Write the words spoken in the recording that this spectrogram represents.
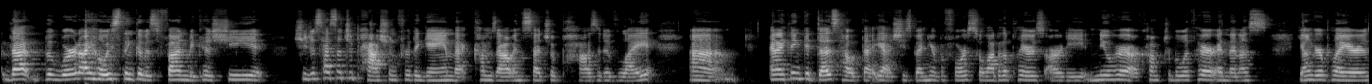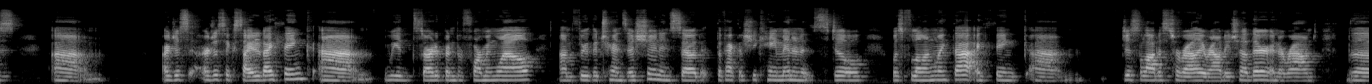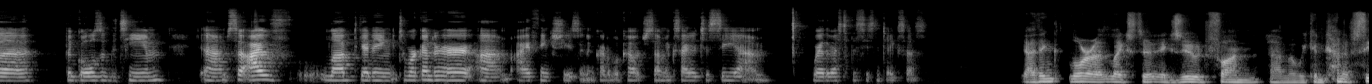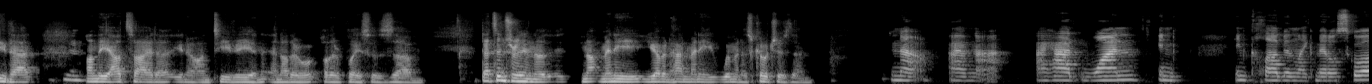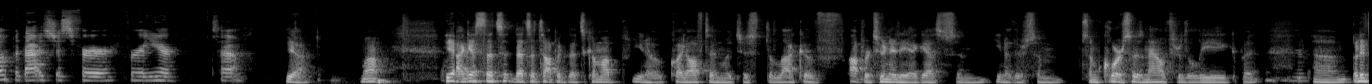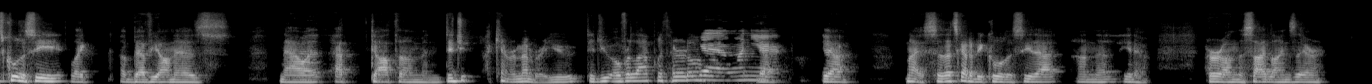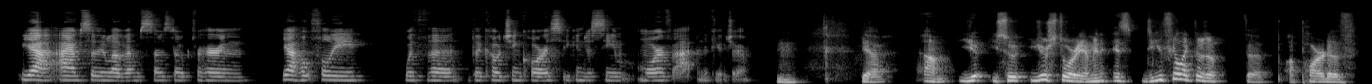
that the word I always think of is fun because she she just has such a passion for the game that comes out in such a positive light. Um, and I think it does help that, yeah, she's been here before. So a lot of the players already knew her, are comfortable with her. And then us younger players, um, are just are just excited. I think um, we had started been performing well um, through the transition, and so the, the, fact that she came in and it still was flowing like that, I think um, just allowed us to rally around each other and around the the goals of the team. Um, so I've loved getting to work under her. Um, I think she's an incredible coach. So I'm excited to see um, where the rest of the season takes us. Yeah, I think Laura likes to exude fun, um, and we can kind of see that mm-hmm. on the outside, uh, you know, on TV and, and other other places. Um, that's interesting, though. Not many. You haven't had many women as coaches, then. No, I have not. I had one in in club in like middle school, but that was just for for a year. So. Yeah. Wow. Yeah, I guess that's that's a topic that's come up, you know, quite often with just the lack of opportunity, I guess. And you know, there's some some courses now through the league, but mm-hmm. um, but it's cool to see like a Bev Yanez now at, at Gotham. And did you? I can't remember. You did you overlap with her at all? Yeah, one year. Yeah. yeah. Nice. So that's got to be cool to see that on the, you know, her on the sidelines there. Yeah, I absolutely love it. I'm so stoked for her, and yeah, hopefully with the the coaching course, you can just see more of that in the future. Mm-hmm. Yeah. Um. You. So your story. I mean, is do you feel like there's a the a part of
